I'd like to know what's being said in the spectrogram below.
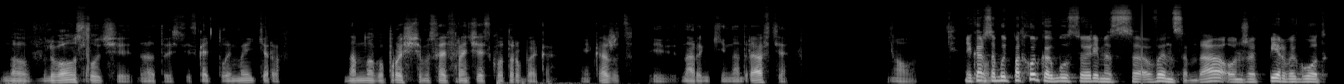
Но в любом случае, да, то есть искать плеймейкеров намного проще, чем искать франчайз квотербека, мне кажется, и на рынке, и на драфте. Вот. Мне кажется, будет подход, как был в свое время с э, Венсом, да, он же в первый год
